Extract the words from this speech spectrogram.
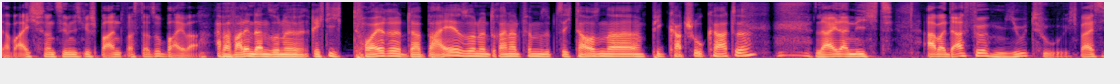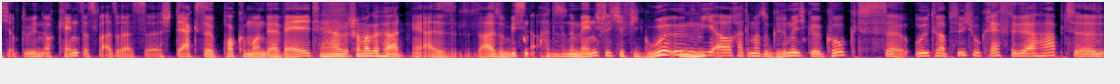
da war ich schon ziemlich gespannt, was da so bei war. Aber war denn dann so eine richtig teure dabei, so eine 375.000er Pikachu-Karte? Leider nicht. Aber dafür Mewtwo. Ich weiß nicht, ob du ihn noch kennst. Das war so das äh, stärkste Pokémon der Welt. Ja, schon mal gehört. Ja, sah so ein bisschen, hatte so eine menschliche Figur irgendwie mhm. auch, hat immer so grimmig geguckt, äh, ultra Psychokräfte gehabt, äh,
